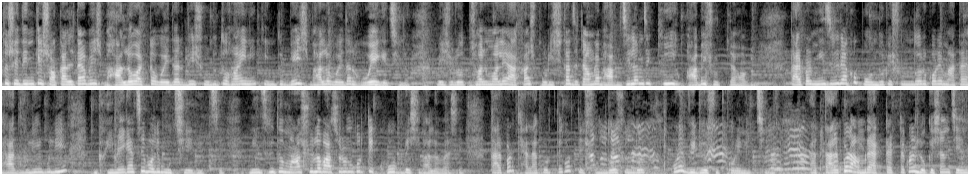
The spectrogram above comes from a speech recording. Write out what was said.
তো সেদিনকে সকালটা বেশ ভালো একটা ওয়েদার দিয়ে শুরু তো হয়নি, কিন্তু বেশ ভালো ওয়েদার হয়ে গেছিল। বেশ রোদ ঝলমলে, আকাশ পরিষ্কার, যেটা আমরা ভাবছিলাম যে কীভাবে শ্যুটটা হবে। তারপর মিজরি দেখো, বন্ধুকে সুন্দর করে মাথায় হাত বুলিয়ে বুলিয়ে ঘেমে গেছে বলে মুছিয়ে দিচ্ছে। মিজরি তো মা সুলভ আচরণ করতে খুব বেশি ভালোবাসে। তারপর খেলা করতে করতে সুন্দর সুন্দর করে ভিডিও শ্যুট করে নিচ্ছিল। আর তারপর আমরা একটা একটা করে লোকেশন চেঞ্জ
